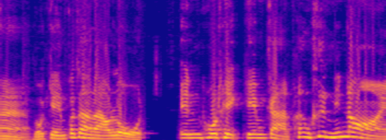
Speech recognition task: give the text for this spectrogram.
อ่า ตัวเกมก็จะดาวน์โหลด e n p r o t e c t เกมการ์ดเพิ่มขึ้นนิดหน่อย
